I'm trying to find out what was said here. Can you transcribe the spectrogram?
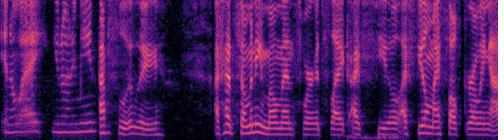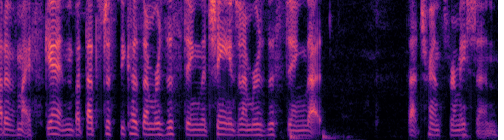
in a way you know what i mean Absolutely. I've had so many moments where it's like I feel I feel myself growing out of my skin, but that's just because I'm resisting the change and I'm resisting that that transformation.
